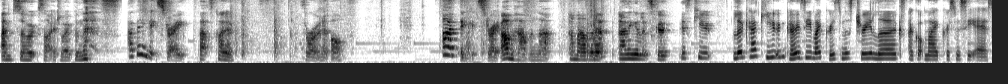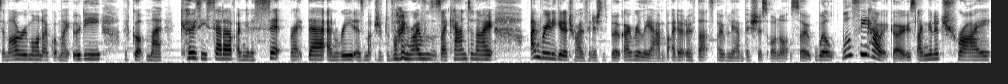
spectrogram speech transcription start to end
I'm so excited to open this. I think it's straight. That's kind of throwing it off. I think it's straight. I'm having that. I'm having it. I think it looks good. It's cute. Look how cute and cozy my Christmas tree looks. I've got my Christmassy ASMR room on, I've got my hoodie, I've got my cozy setup. I'm gonna sit right there and read as much of Divine Rivals as I can tonight. I'm really gonna try and finish this book, I really am, but I don't know if that's overly ambitious or not, so we'll we'll see how it goes. I'm gonna try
